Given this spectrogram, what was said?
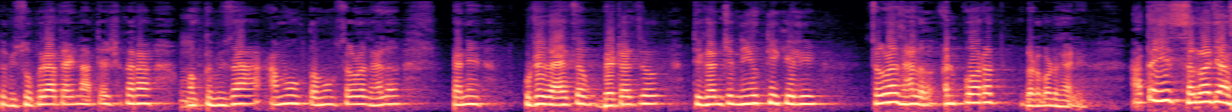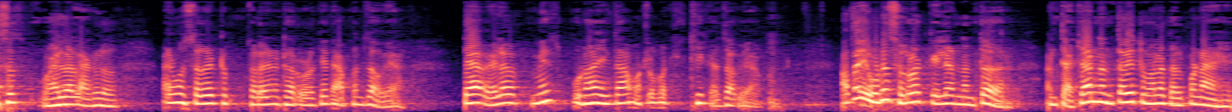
तुम्ही सुप्रियाताईंना आदेश करा मग तुम्ही जा अमुक तमुक सगळं झालं. त्यांनी कुठे जायचं भेटायचं तिघांची नियुक्ती केली सगळं झालं आणि परत गडबड झाली. आता हे सगळं जे असंच व्हायला लागलं आणि मग सगळे सगळ्यांनी ठरवलं की नाही आपण जाऊया. त्यावेळेला मीच पुन्हा एकदा म्हटलं मग ठीक आहे जाऊया आपण. आता एवढं सगळं केल्यानंतर आणि त्याच्यानंतरही तुम्हाला कल्पना आहे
